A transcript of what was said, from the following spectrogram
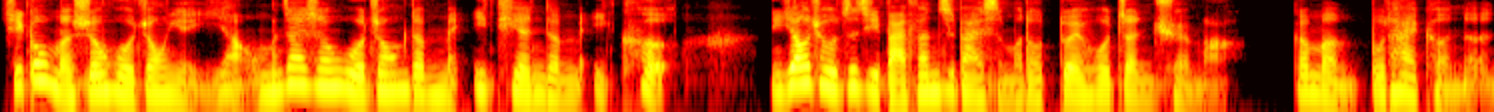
其实跟我们生活中也一样，我们在生活中的每一天的每一刻，你要求自己百分之百什么都对或正确吗？根本不太可能。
